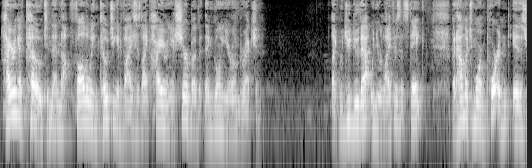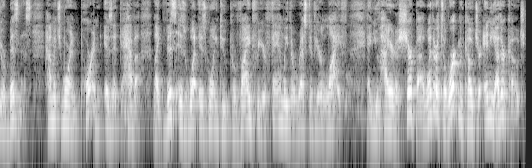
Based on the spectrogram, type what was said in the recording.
hiring a coach and then not following coaching advice is like hiring a Sherpa, but then going your own direction. Like, would you do that when your life is at stake? But how much more important is your business? How much more important is it to have a, like, this is what is going to provide for your family the rest of your life? And you've hired a Sherpa, whether it's a workman coach or any other coach,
